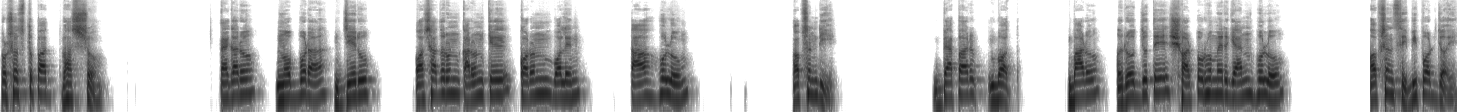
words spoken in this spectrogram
প্রশস্তপাদ ভাষ্য। এগারো, নব্যরা যেরূপ অসাধারণ কারণকে করণ বলেন, তা হল অপশন ডি ব্যাপার বধ বারো, রজ্জুতে সর্পভ্রমের জ্ঞান হল। অপশন সি বিপর্যয়।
